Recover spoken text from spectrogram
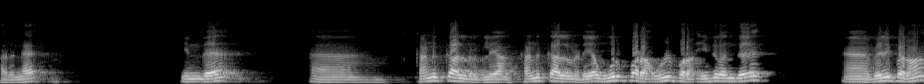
பாருங்கள் இந்த கணுக்கால் இருக்கு இல்லையா? கணுக்காலினுடைய உள்புறம் உள்புறம். இது வந்து வெளிப்புறம்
